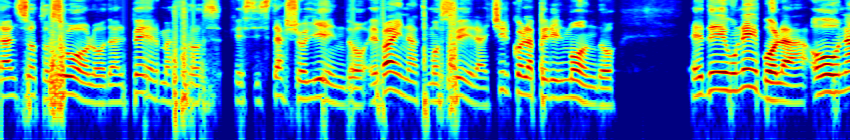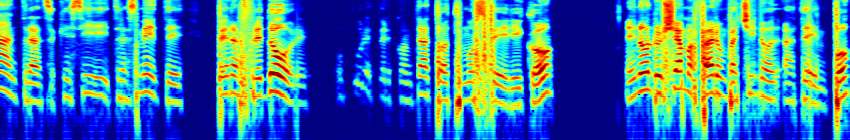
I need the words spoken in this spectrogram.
dal sottosuolo dal permafrost che si sta sciogliendo e va in atmosfera e circola per il mondo ed è un ebola o un antrax che si trasmette per raffreddore oppure per contatto atmosferico e non riusciamo a fare un vaccino a tempo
